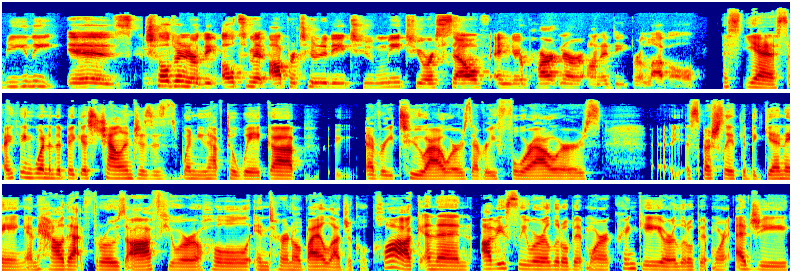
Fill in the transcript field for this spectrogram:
really is children are the ultimate opportunity to meet yourself and your partner on a deeper level. Yes. I think one of the biggest challenges is when you have to wake up every two hours, every four hours, especially at the beginning, and how that throws off your whole internal biological clock. And then obviously, we're a little bit more cranky or a little bit more edgy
